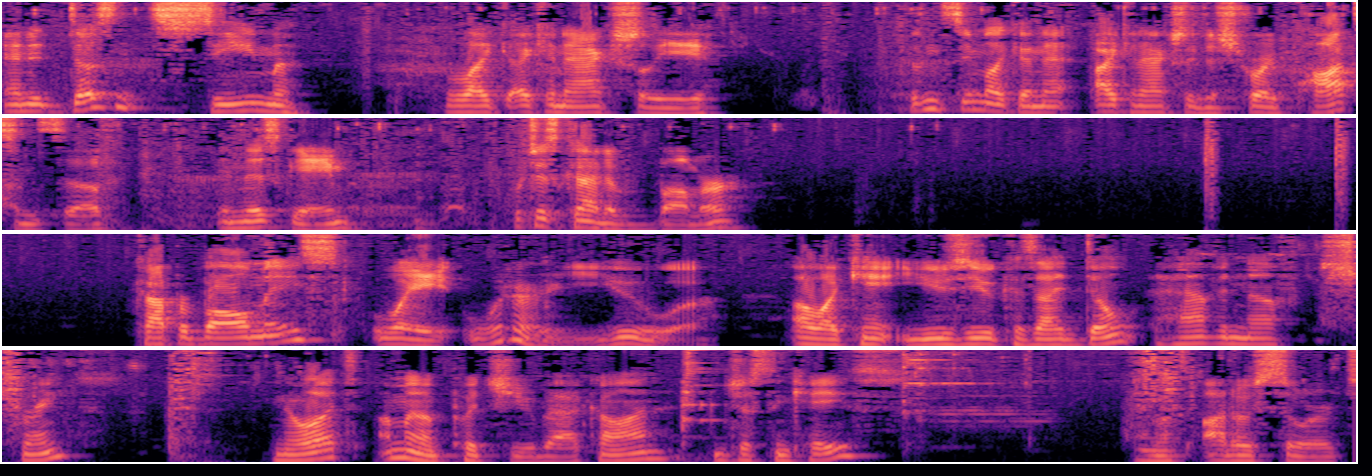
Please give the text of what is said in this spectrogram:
And it doesn't seem like I can actually doesn't seem like an, I can actually destroy pots and stuff in this game, which is kind of a bummer. Copper ball mace? Wait, what are you? Oh, I can't use you because I don't have enough strength? You know what? I'm gonna put you back on, just in case. And let's auto sort.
